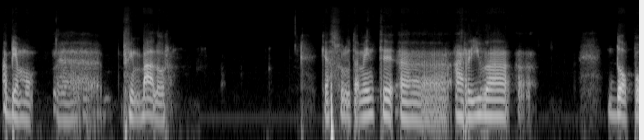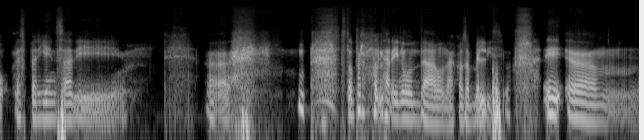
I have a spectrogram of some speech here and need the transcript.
Abbiamo uh, Finn Balor che assolutamente uh, arriva dopo l'esperienza di... sto per mandare in onda una cosa bellissima. E, um,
